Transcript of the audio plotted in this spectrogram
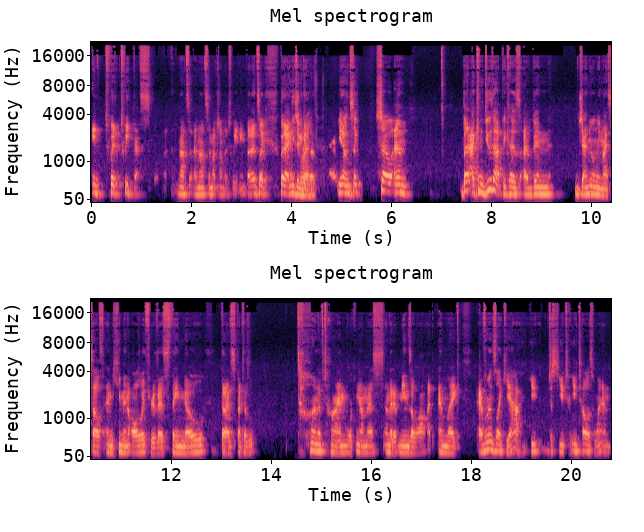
in tweet, tweet this not so, not so much on the tweeting, but it's like, but I need you to get right. the, you know, it's like, so, um, but I can do that because I've been genuinely myself and human all the way through this. They know that I've spent a ton of time working on this and that it means a lot. And like everyone's like, yeah, you just you t- you tell us when.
